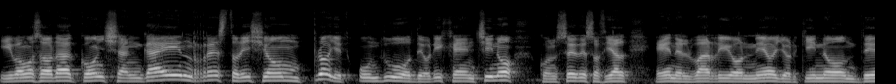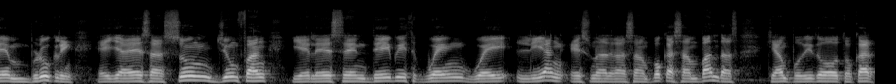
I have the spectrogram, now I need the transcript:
Y vamos ahora con Shanghai Restoration Project, un dúo de origen chino con sede social en el barrio neoyorquino de Brooklyn. Ella es Sun Junfang y él es David Wen Wei Liang. Es una de las pocas bandas que han podido tocar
